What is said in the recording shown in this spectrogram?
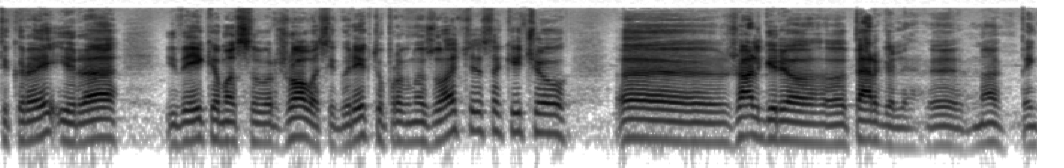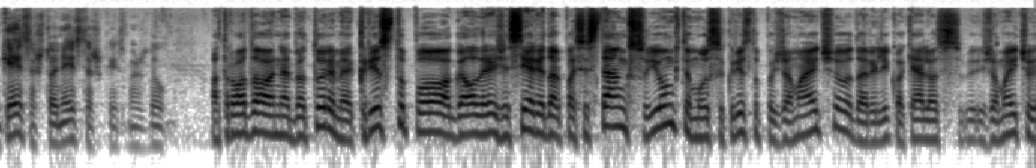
tikrai yra įveikiamas varžovas. Jeigu reiktų prognozuoti, sakyčiau, žalgerio pergalė. Na, penkiais, aštuoniais taškais maždaug. Atrodo, nebeturime Kristupo, gal režisieriai dar pasistengs sujungti mūsų Kristupų žemaičių, dar liko kelios žemaičių,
